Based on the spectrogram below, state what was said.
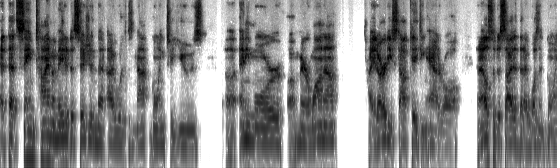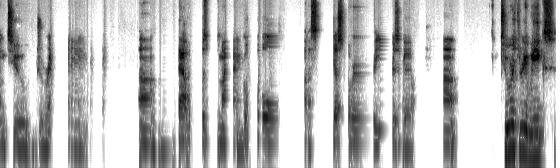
at that same time, I made a decision that I was not going to use uh, any more uh, marijuana. I had already stopped taking Adderall, and I also decided that I wasn't going to drink. Um, that was my goal uh, just over three years ago. Um, two or three weeks.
